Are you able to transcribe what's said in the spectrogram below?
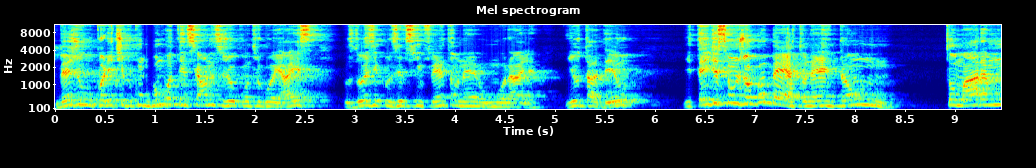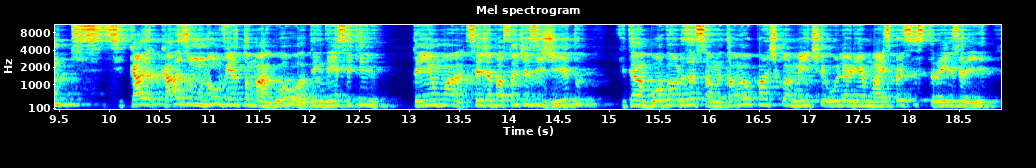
Vejo o Curitiba com bom potencial nesse jogo contra o Goiás, os dois inclusive se enfrentam, né, o Muralha e o Tadeu, e tende a ser um jogo aberto, né, então tomara um, se, caso um não venha tomar gol, a tendência é que tenha uma, seja bastante exigido, que tenha uma boa valorização. Então eu particularmente olharia mais para esses três aí,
